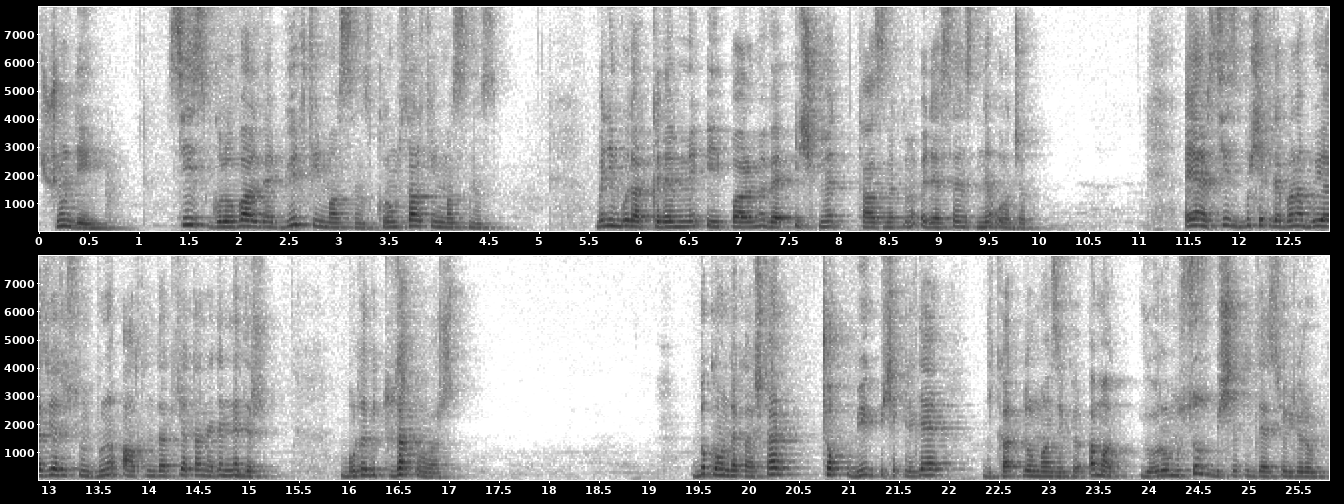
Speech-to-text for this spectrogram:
şunu deyin. Siz global ve büyük firmasınız, kurumsal firmasınız. Benim burada kıdemimi, ihbarımı ve iş kıymet tazminatımı ödeseniz ne olacak? Eğer siz bu şekilde bana bu yazı yazıyorsunuz, bunun altındaki yatan neden nedir? Burada bir tuzak mı var? Bu konuda arkadaşlar çok büyük bir şekilde dikkatli olmanız gerekiyor. Ama yorumsuz bir şekilde söylüyorum.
